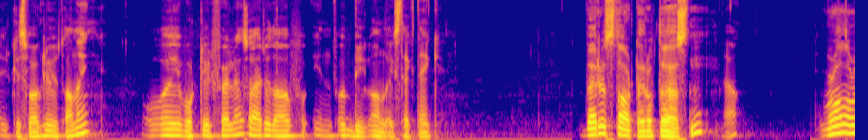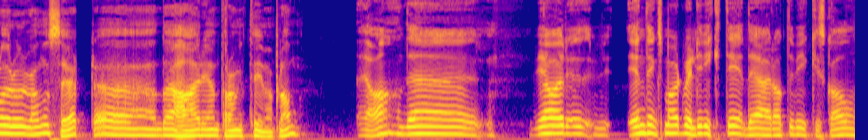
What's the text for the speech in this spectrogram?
yrkesfaglig utdanning. Og i vårt tilfelle så er det da innenfor bygg- og anleggsteknikk. Dere starter opp til høsten. Ja. Hvordan har dere organisert uh, det her i en trang timeplan? Ja, det vi har, En ting som har vært veldig viktig, det er at vi ikke skal,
